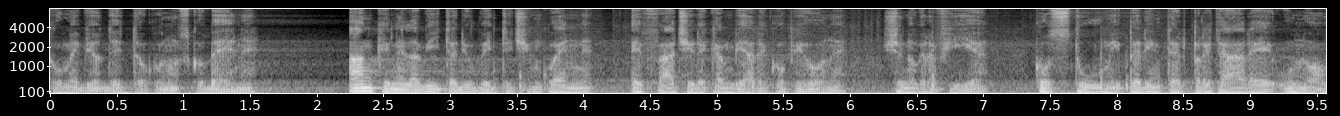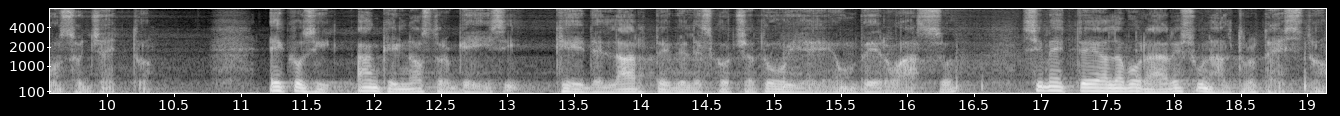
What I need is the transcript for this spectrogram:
come vi ho detto conosco bene, anche nella vita di un venticinquenne è facile cambiare copione, scenografia, costumi per interpretare un nuovo soggetto. E così anche il nostro Gacy, che dell'arte delle scorciatoie è un vero asso, si mette a lavorare su un altro testo,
